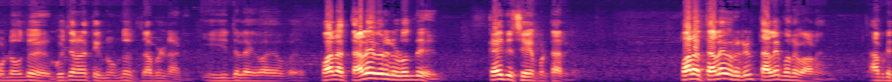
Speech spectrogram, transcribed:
ஒன்று வந்து குஜராத் இன்னொன்று தமிழ்நாடு. இதில் பல தலைவர்கள் வந்து கைது செய்யப்பட்டார்கள். பல தலைவர்கள் தலைமறைவானாங்க. அப்படி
